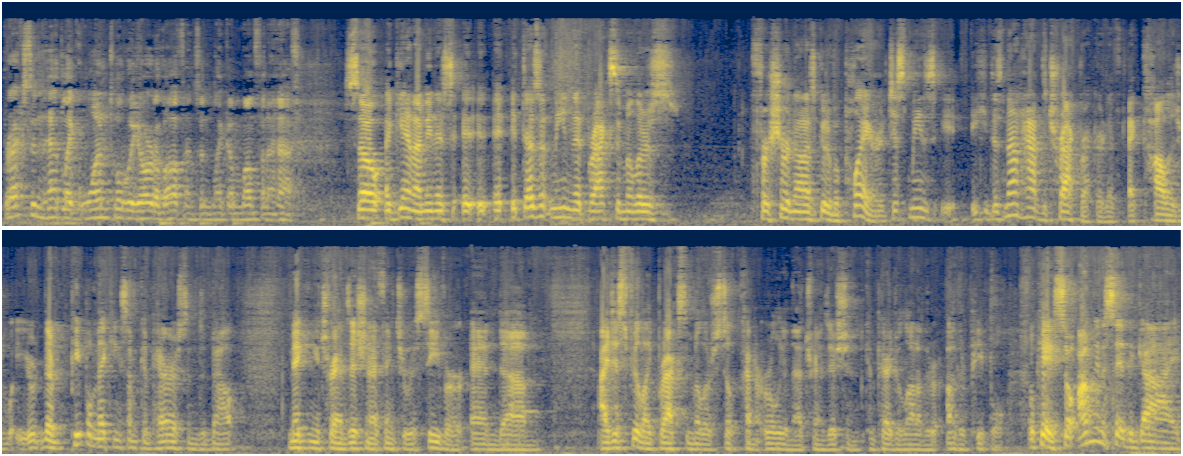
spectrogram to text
Braxton had like one total yard of offense in like a month and a half. So again, I mean, it, it, it doesn't mean that Braxton Miller's for sure not as good of a player. It just means he does not have the track record at, at college. There are people making some comparisons about making a transition, I think, to receiver, and um, I just feel like Braxton Miller's still kind of early in that transition compared to a lot of other, other people. Okay, so I'm going to say the guy,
